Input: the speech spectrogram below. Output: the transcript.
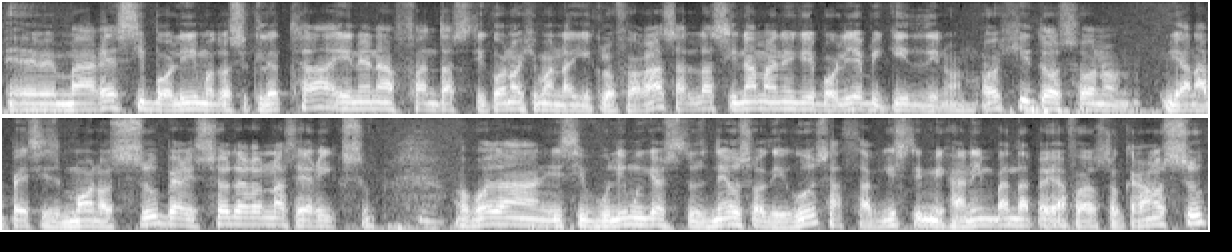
Ε, μ' αρέσει πολύ η μοτοσυκλέτα. Είναι ένα φανταστικό όχημα να κυκλοφοράς, αλλά συνάμα είναι και πολύ επικίνδυνο. Όχι τόσο για να πέσεις μόνος σου, περισσότερο να σε ρίξουν. Οπότε η συμβουλή μου και στους νέους οδηγούς, αν θα βγεις στη μηχανή, πάντα πρέπει να φοράς το κράνος σου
